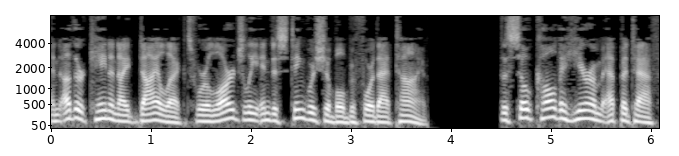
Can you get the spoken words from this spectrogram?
and other Canaanite dialects were largely indistinguishable before that time. The so-called Ahiram epitaph,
